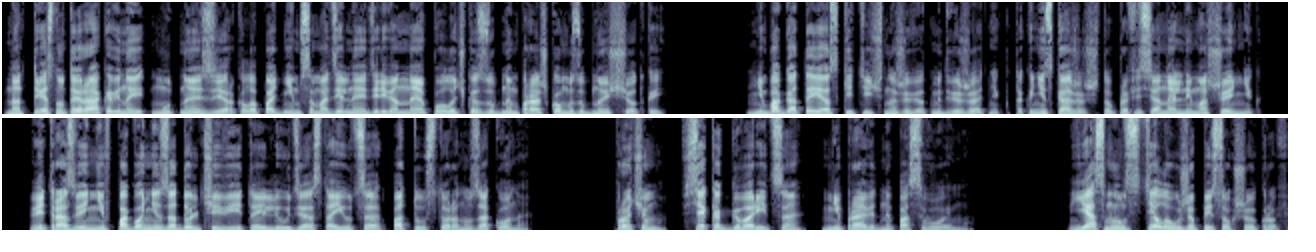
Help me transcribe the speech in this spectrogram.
Над треснутой раковиной мутное зеркало, под ним самодельная деревянная полочка с зубным порошком и зубной щеткой. Небогато и аскетично живет медвежатник. Так и не скажешь, что профессиональный мошенник. Ведь разве не в погоне за Дольче Витой люди остаются по ту сторону закона? Впрочем, все, как говорится, неправедны по-своему. Я смыл с тела уже присохшую кровь,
